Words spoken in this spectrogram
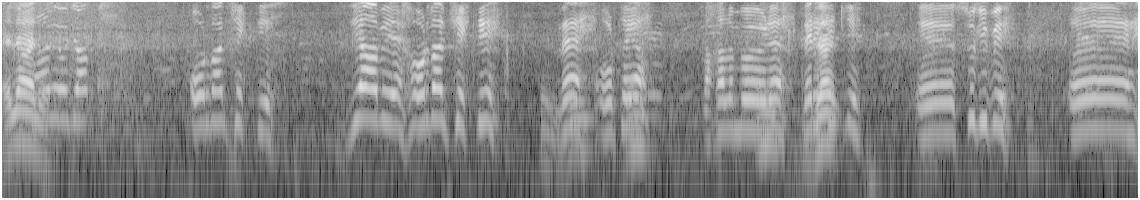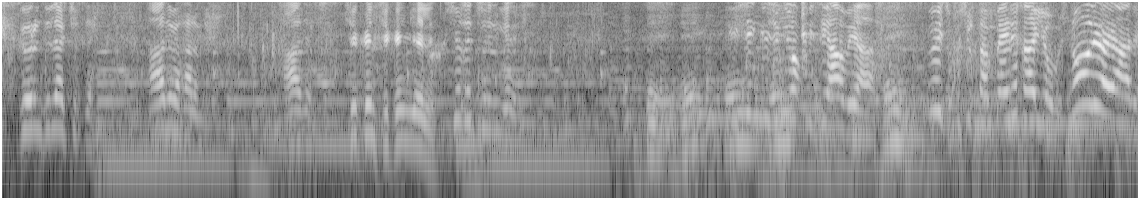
Helal olsun. Ali hocam oradan çekti. Ziya abi oradan çekti. Ve ortaya bakalım böyle bereketli eee, su gibi eee, görüntüler çıktı. Hadi bakalım. Hadi. Çıkın çıkın gelin. Çıkın çıkın gelin. İşin gücüm yok Ziya abi ya? Üç buçuktan beri kayıyormuş. Ne oluyor yani?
